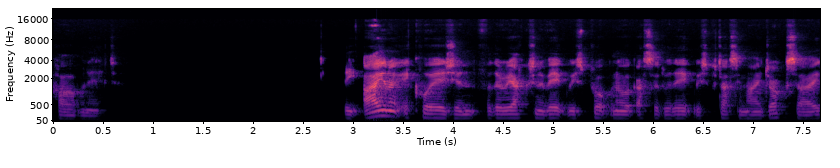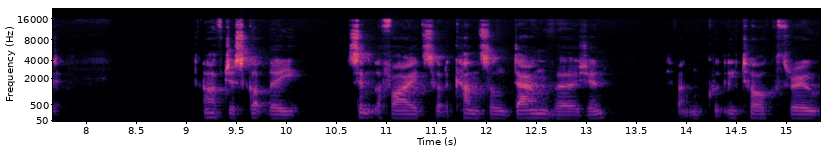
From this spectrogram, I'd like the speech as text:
carbonate. The ionic equation for the reaction of aqueous propanoic acid with aqueous potassium hydroxide I've just got the simplified, got a cancelled down version. So if I can quickly talk through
